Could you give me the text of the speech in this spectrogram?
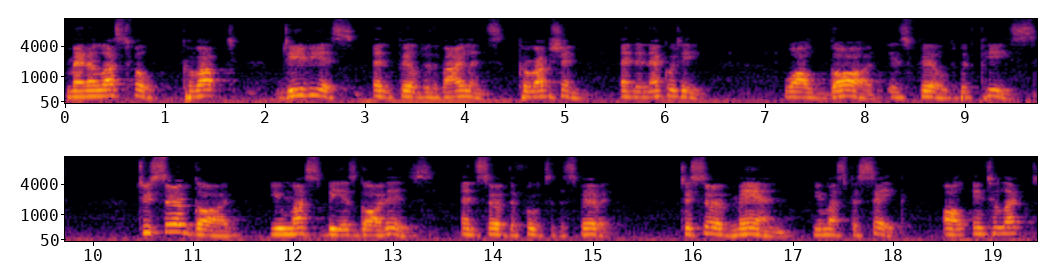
Men are lustful, corrupt, devious and filled with violence, corruption, and inequity, while God is filled with peace. To serve God, you must be as God is, and serve the fruits of the Spirit. To serve man, you must forsake all intellect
